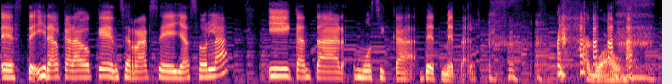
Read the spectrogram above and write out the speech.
este ir al karaoke, encerrarse ella sola y cantar música death metal. Ah, wow.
